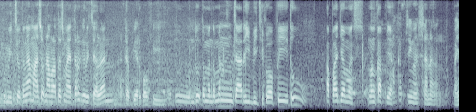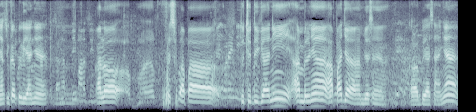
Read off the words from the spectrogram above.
Bumijo Tengah masuk 600 meter kiri jalan ada PR Coffee. itu untuk teman-teman cari biji kopi itu apa aja mas lengkap ya Lengkap sih mas sana. Banyak juga pilihannya. kalau eh, Ves apa 73 ini ambilnya apa aja biasanya Kalau biasanya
